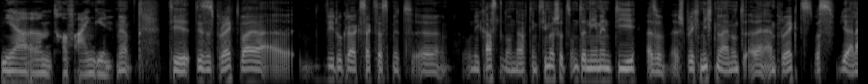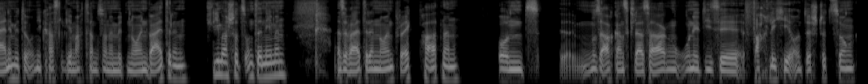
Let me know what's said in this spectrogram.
näher ähm, drauf eingehen? Ja, die, dieses Projekt war ja, äh, wie du gerade gesagt hast, mit äh, Uni Kassel und auch den Klimaschutzunternehmen, die, also äh, sprich nicht nur ein, äh, ein Projekt, was wir alleine mit der Uni Kassel gemacht haben, sondern mit neun weiteren Klimaschutzunternehmen, also weiteren neun Projektpartnern. Und muss auch ganz klar sagen, ohne diese fachliche Unterstützung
